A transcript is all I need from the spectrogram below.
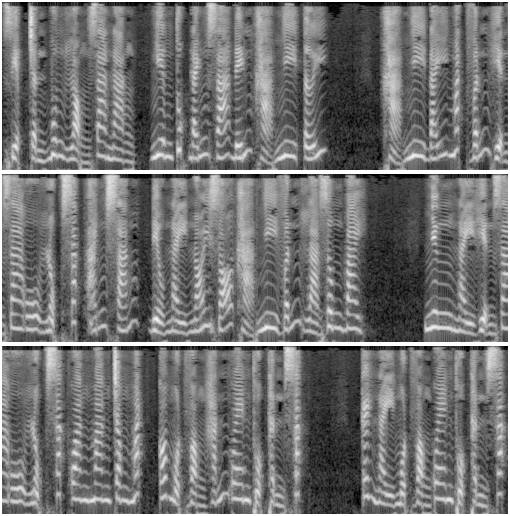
Diệp Trần buông lỏng ra nàng, nghiêm túc đánh giá đến Khả Nhi tới. Khả Nhi đáy mắt vẫn hiện ra ô lục sắc ánh sáng, điều này nói rõ Khả Nhi vẫn là sông bay. Nhưng này hiện ra ô lục sắc quang mang trong mắt, có một vòng hắn quen thuộc thần sắc. Cái này một vòng quen thuộc thần sắc,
